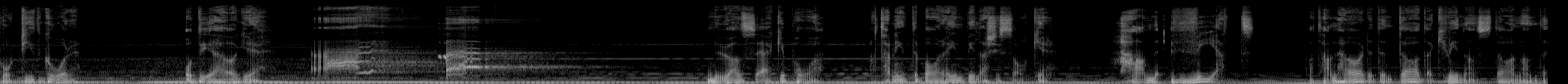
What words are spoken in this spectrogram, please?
Kort tid går, och det är högre. Nu är han säker på att han inte bara inbillar sig saker. Han vet att han hörde den döda kvinnans stönande.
